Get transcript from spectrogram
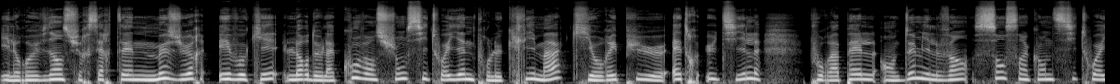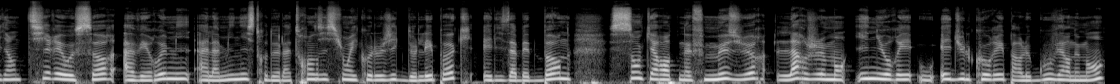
Il revient sur certaines mesures évoquées lors de la Convention citoyenne pour le climat qui auraient pu être utiles pour rappel, en 2020, 150 citoyens tirés au sort avaient remis à la ministre de la Transition écologique de l'époque, Elisabeth Borne, 149 mesures largement ignorées ou édulcorées par le gouvernement.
